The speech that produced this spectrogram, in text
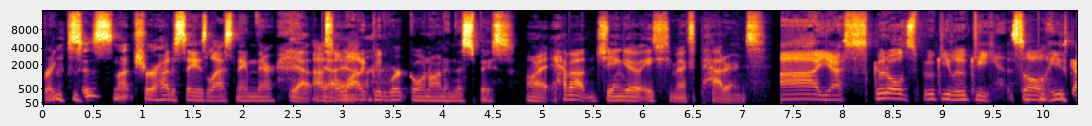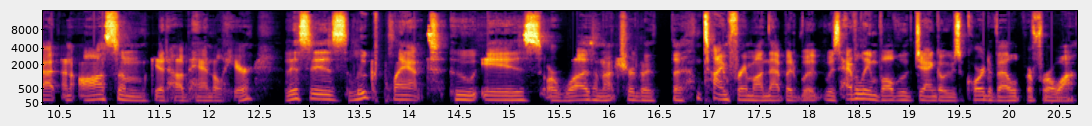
Briggs not sure how to say his last name there. Yeah. Uh, so yeah, a lot of good work going on in this space. All right. How about Django HTMX patterns? Ah, uh, yes. Good old Spooky Lukey. So he's got an awesome GitHub handle here. This is Luke Plant, who is or was, I'm not sure the, the time frame on that, but was heavily involved with Django. He was a core developer for a while.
